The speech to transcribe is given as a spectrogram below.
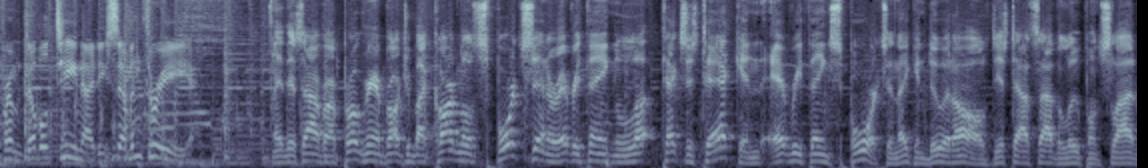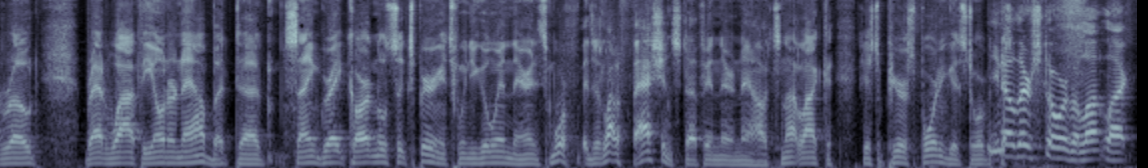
from Double T 97.3. And this hour of our program brought to you by Cardinal Sports Center. Everything lo- Texas Tech and everything sports, and they can do it all just outside the loop on Slide Road. Brad White, the owner now, but uh, same great Cardinals experience when you go in there. And it's more. There's a lot of fashion stuff in there now. It's not like just a pure sporting goods store. But You know, their store's a lot like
